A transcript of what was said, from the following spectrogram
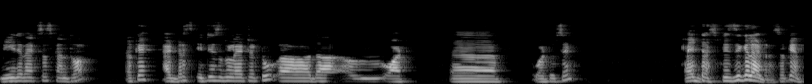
Medium access control okay? Address it is related to uh, the um, what uh, what to say? Address physical address okay?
